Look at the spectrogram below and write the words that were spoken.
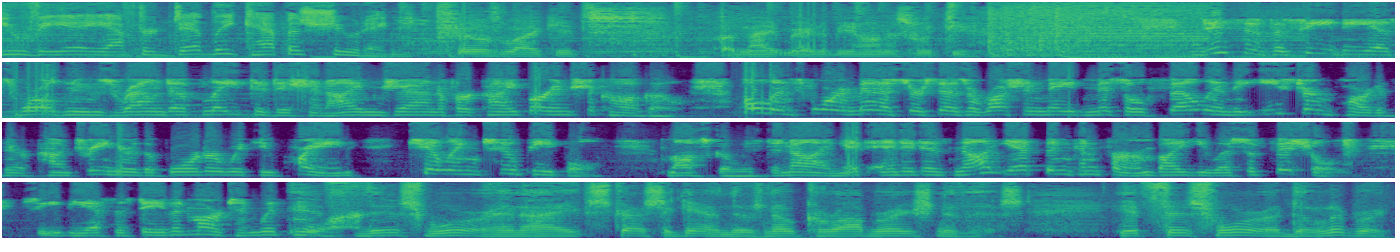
UVA after deadly campus shooting. Feels like it's a nightmare, to be honest with you. This is the CBS World News Roundup Late Edition. I'm Jennifer Keiper in Chicago. Poland's foreign minister says a Russian made missile fell in the eastern part of their country near the border with Ukraine, killing two people. Moscow is denying it, and it has not yet been confirmed by U.S. officials. CBS's David Martin with more. If this were, and I stress again, there's no corroboration of this, if this were a deliberate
